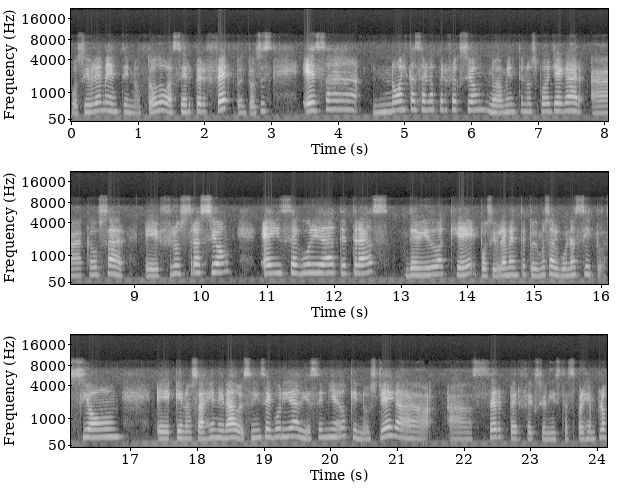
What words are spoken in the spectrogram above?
posiblemente no todo va a ser perfecto. Entonces, esa no alcanzar la perfección nuevamente nos puede llegar a causar eh, frustración e inseguridad detrás debido a que posiblemente tuvimos alguna situación eh, que nos ha generado esa inseguridad y ese miedo que nos llega a, a ser perfeccionistas. Por ejemplo,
